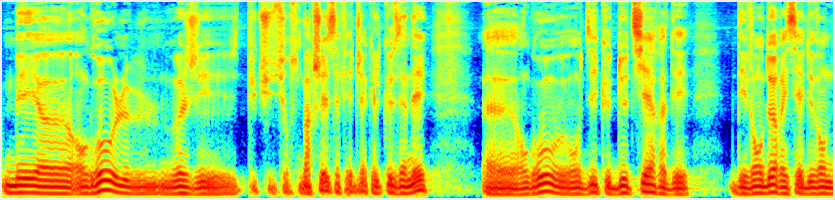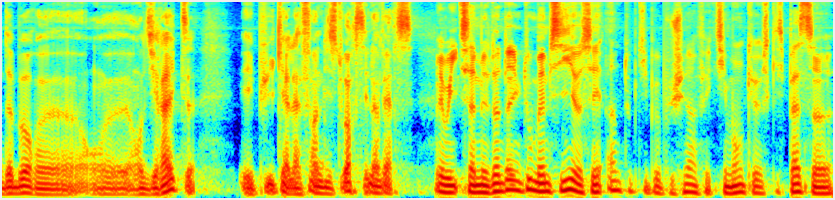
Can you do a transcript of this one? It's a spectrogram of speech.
Mais euh, en gros, le, moi, depuis que je suis sur ce marché, ça fait déjà quelques années, euh, en gros, on dit que deux tiers des, vendeurs essayent de vendre d'abord euh, en, en, direct, et puis qu'à la fin de l'histoire, c'est l'inverse. Mais oui, ça ne m'étonne pas du tout, même si euh, c'est un tout petit peu plus cher, effectivement, que ce qui se passe euh,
